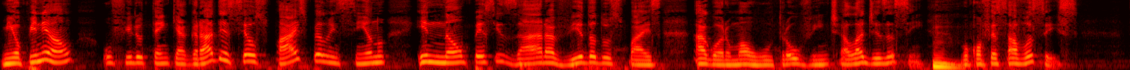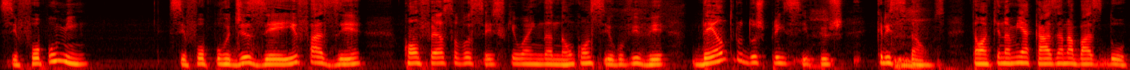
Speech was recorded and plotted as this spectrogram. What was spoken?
Minha opinião, o filho tem que agradecer aos pais pelo ensino e não pesquisar a vida dos pais. Agora, uma outra ouvinte, ela diz assim: hum. Vou confessar a vocês, se for por mim, se for por dizer e fazer confesso a vocês que eu ainda não consigo viver dentro dos princípios cristãos. Então, aqui na minha casa é na base do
